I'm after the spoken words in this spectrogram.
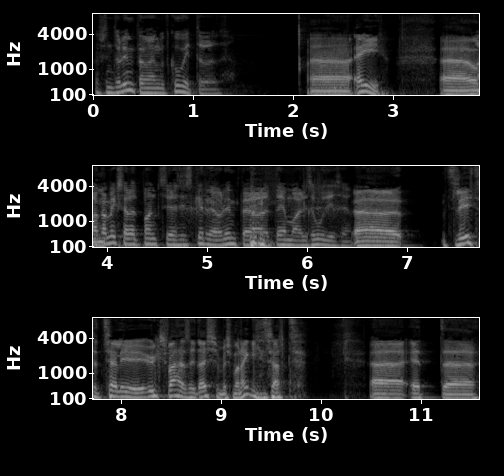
kas sind olümpiamängud ka huvitavad? äh,. ei äh,. aga miks sa oled pannud siia siis kirja olümpiateemalise uudise? äh, lihtsalt see oli üks väheseid asju, mis ma nägin sealt äh,. et äh,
